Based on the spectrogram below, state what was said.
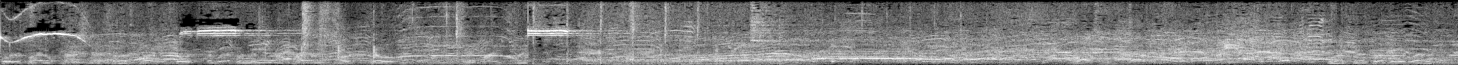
quarterfinal contest. Brian Thornton, the referee, umpires Mark Jones, and linesman. 11.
